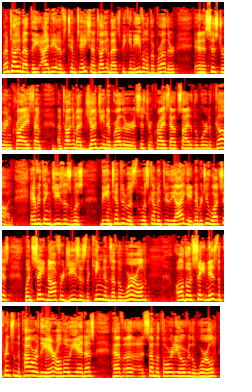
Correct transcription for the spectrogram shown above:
But I'm talking about the idea of temptation. I'm talking about speaking evil of a brother and a sister in Christ. I'm, I'm talking about judging a brother or a sister in Christ outside of the Word of God. Everything Jesus was being tempted was, was coming through the eye gate. Number two, watch this. When Satan offered Jesus the kingdoms of the world, although Satan is the prince and the power of the air, although he does have uh, some authority over the world,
